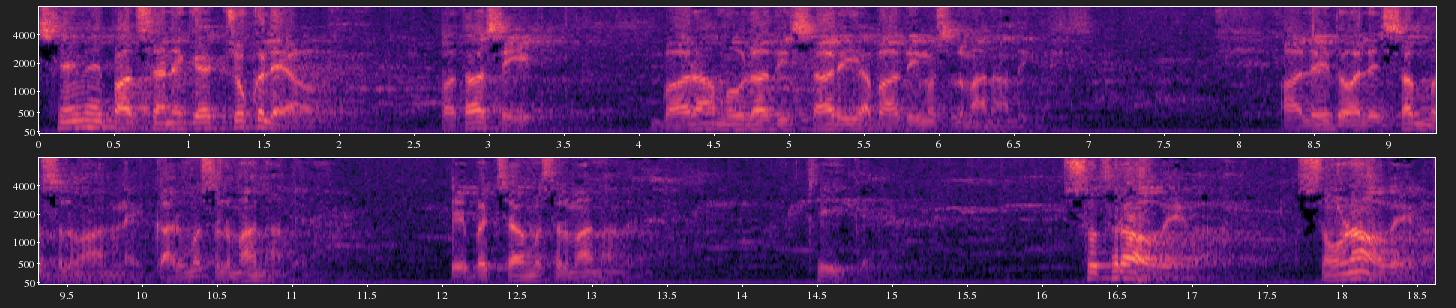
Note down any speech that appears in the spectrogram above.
ਛੇਵੇਂ ਪਾਤਸ਼ਾਹ ਨੇ ਕਿਹਾ, ਚੁੱਕ ਲਿਆ ਪਤਾ ਸੀ ਬਾਰਾਮੂਲਾ ਦੀ ਸਾਰੀ ਆਬਾਦੀ ਮੁਸਲਮਾਨਾਂ ਦੀ ਹੈ। ਆਲੇ ਦੁਆਲੇ ਸਭ ਮੁਸਲਮਾਨ ਨੇ, ਘਰ ਮੁਸਲਮਾਨਾਂ ਦੇ ਨੇ। ਇਹ ਬੱਚਾ ਮੁਸਲਮਾਨਾਂ ਦਾ ਠੀਕ ਹੈ। ਸੁਥਰਾ ਹੋਵੇਗਾ, ਸੋਹਣਾ ਹੋਵੇਗਾ।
